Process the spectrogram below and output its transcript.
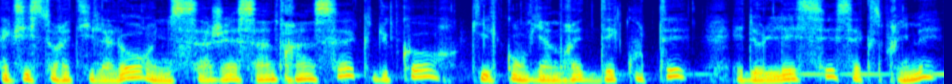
Existerait-il alors une sagesse intrinsèque du corps qu'il conviendrait d'écouter et de laisser s'exprimer?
